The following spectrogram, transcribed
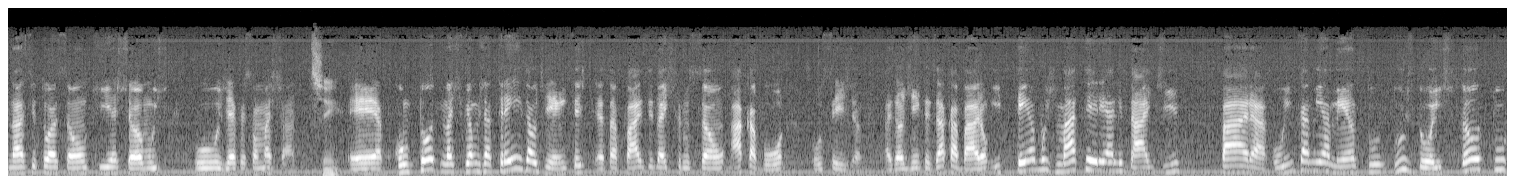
na situação que achamos o Jefferson Machado. Sim. É, com todo, nós tivemos já três audiências, essa fase da instrução acabou, ou seja, as audiências acabaram e temos materialidade para o encaminhamento dos dois, tanto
